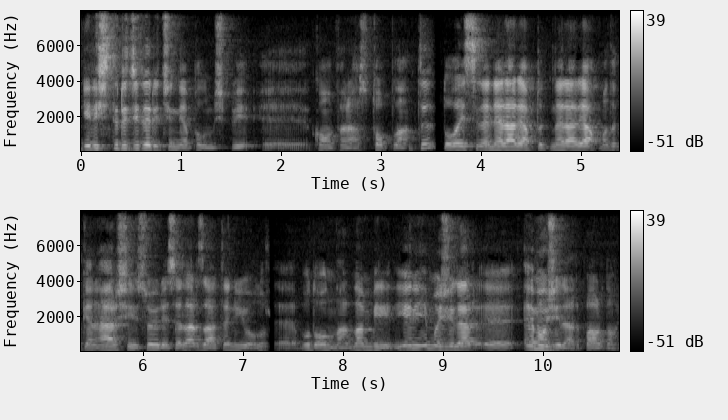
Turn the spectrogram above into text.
geliştiriciler için yapılmış bir e, konferans, toplantı. Dolayısıyla neler yaptık, neler yapmadık yani her şeyi söyleseler zaten iyi olur. E, bu da onlardan biriydi. Yeni emojiler, e, emojiler pardon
